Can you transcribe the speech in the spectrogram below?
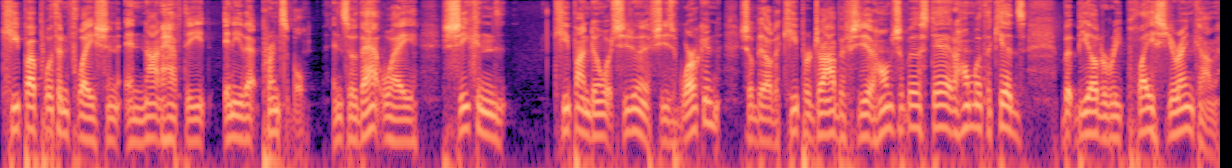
keep up with inflation, and not have to eat any of that principal. And so that way, she can keep on doing what she's doing. If she's working, she'll be able to keep her job. If she's at home, she'll be able to stay at home with the kids, but be able to replace your income.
